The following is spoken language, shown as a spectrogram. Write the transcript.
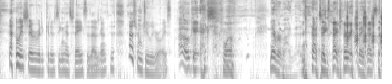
i wish everybody could have seen his face as i was going through that that was from julie roys Oh, okay. Excellent. Well, never mind then. I take back everything I said.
